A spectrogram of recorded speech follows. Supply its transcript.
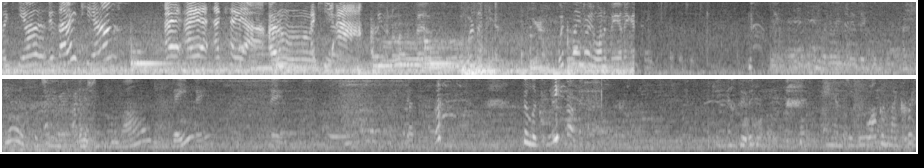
IKEA? Is that IKEA? I I IKEA. I don't know what IKEA. IKEA is. I don't even know what this is. But where's IKEA? Yeah. Which lane do I want to be in again? I'm literally really addicted to IKEA is such a interesting Walls? Vase? Don't look at me. it's not big enough first. I'll do it. Hey, MTV, welcome to my crib.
